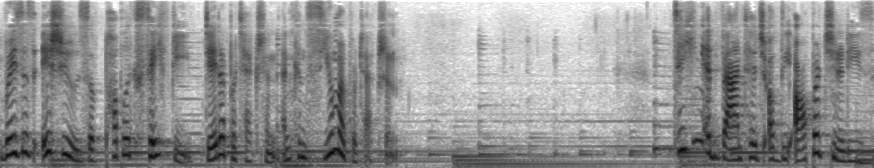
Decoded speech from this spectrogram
raises issues of public safety, data protection, and consumer protection. Taking advantage of the opportunities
